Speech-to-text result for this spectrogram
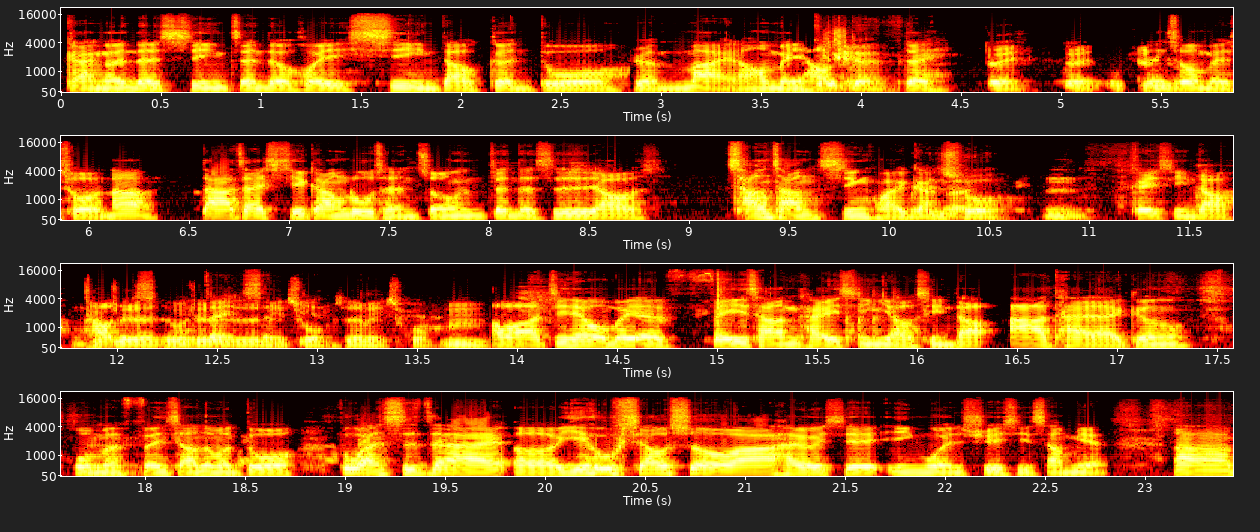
感恩的心，真的会吸引到更多人脉，然后美好的。对，对，对，我觉得没错，没错。那大家在斜杠路程中，真的是要常常心怀感恩。没错，嗯，可以吸引到很好的事物我觉在你身边。得这是没错，这是没错。嗯，好啊，今天我们也非常开心邀请到阿泰来跟我们分享那么多，不管是在呃业务销售啊，还有一些英文学习上面。那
